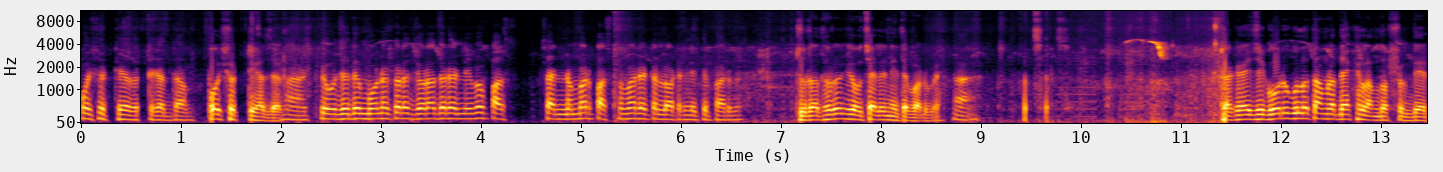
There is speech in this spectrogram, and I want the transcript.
পঁয়ষট্টি হাজার টাকার দাম। পঁয়ষট্টি হাজার। হ্যাঁ কেউ যদি মনে করে জোড়া ধরে নিব পাঁচ চার নম্বর পাঁচ নম্বর এটা লটে নিতে পারবে। জোড়া ধরে কেউ চাইলে নিতে পারবে। হ্যাঁ। আচ্ছা আচ্ছা। কাকা এই যে গরুগুলো তো আমরা দেখালাম দর্শকদের।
